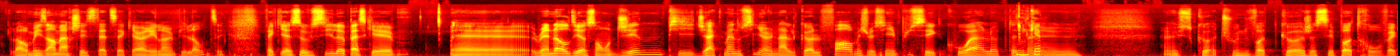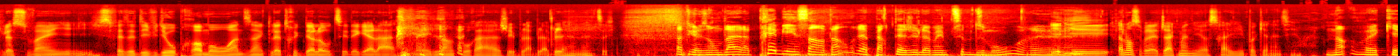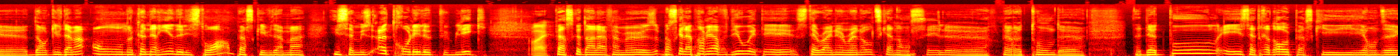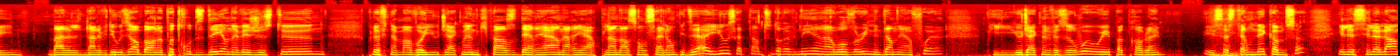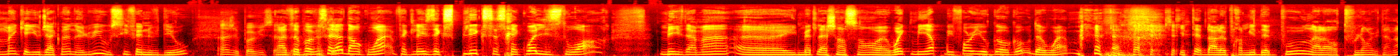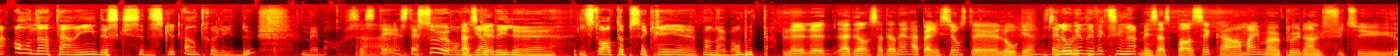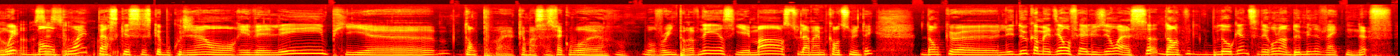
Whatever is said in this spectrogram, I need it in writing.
leur mise en marché, c'était de s'écœurer l'un puis l'autre. Fait qu'il y a ça aussi, là, parce que euh, Reynolds, il a son gin, puis Jackman aussi, il a un alcool fort, mais je me souviens plus c'est quoi. Peut-être un, un scotch ou une vodka, je sais pas trop. Fait que là, souvent, il, il se faisait des vidéos promo en disant que le truc de l'autre, c'est dégueulasse, mais il l'encourage et blablabla. En tout cas, ils ont l'air à très bien s'entendre et à partager le même type d'humour. euh, Il- il est- Ah non, c'est vrai, Jackman, il est australien, pas canadien. ouais. Non, avec, euh, donc évidemment, on ne connaît rien de l'histoire parce qu'évidemment, il s'amuse à troller le public Ouais. parce que dans la fameuse... Parce que la première vidéo, était c'était Ryan Reynolds qui annonçait le, le retour de, de Deadpool et c'était très drôle parce qu'on dit... Dans, dans la vidéo, il dit Ah, ben, on n'a pas trop d'idées, on avait juste une. Puis là, finalement, on voit Hugh Jackman qui passe derrière, en arrière-plan dans son salon, puis il dit Ah, Hugh, ça te tente-tu de revenir à Wolverine la dernière fois? Puis Hugh Jackman fait dire Oui, oui, pas de problème. Et ça se terminait comme ça. Et là, c'est le lendemain que Hugh Jackman a lui aussi fait une vidéo. Ah, j'ai pas vu ça. Ah, t'as pas vu Ok. celle-là? Donc, ouais. Fait que là, ils expliquent ce serait quoi l'histoire. Mais évidemment, euh, ils mettent la chanson euh, Wake Me Up Before You Go Go de Wham, qui était dans le premier Deadpool. Alors, tout long, évidemment, on n'entend rien de ce qui se discute entre les deux. Mais bon, ça, Ah. c'était c'était sûr. On va garder le- l'histoire top secret euh, pendant un bon bout de temps. Le- le- la sa dernière apparition, c'était Logan. C'était. Logan, effectivement. Mais ça se passait quand même un peu dans le futur. Oui, là, bon ça. point, parce que c'est ce que beaucoup de gens ont révélé. Puis, euh, donc, comment ça se fait que Wolverine peut revenir? S'il est mort, c'est la même continuité? Continuité. Donc, euh, les deux comédiens ont fait allusion à ça. Donc, Logan se déroule en 2029.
